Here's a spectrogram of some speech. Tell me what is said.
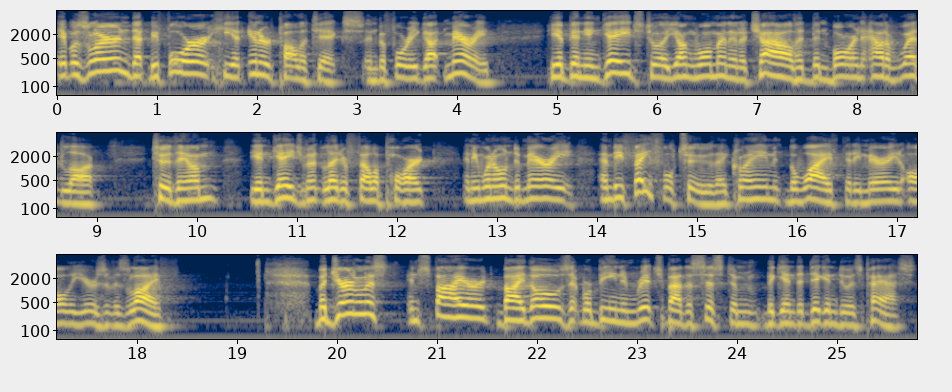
it was learned that before he had entered politics and before he got married, he had been engaged to a young woman, and a child had been born out of wedlock to them. The engagement later fell apart, and he went on to marry and be faithful to, they claim, the wife that he married all the years of his life. But journalists, inspired by those that were being enriched by the system, began to dig into his past.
